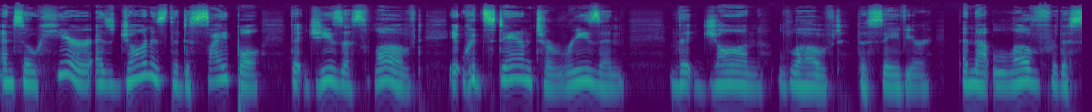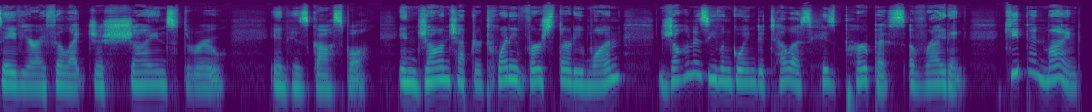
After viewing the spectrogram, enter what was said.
And so, here, as John is the disciple that Jesus loved, it would stand to reason that John loved the Savior. And that love for the Savior, I feel like, just shines through in his gospel. In John chapter 20, verse 31, John is even going to tell us his purpose of writing. Keep in mind,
